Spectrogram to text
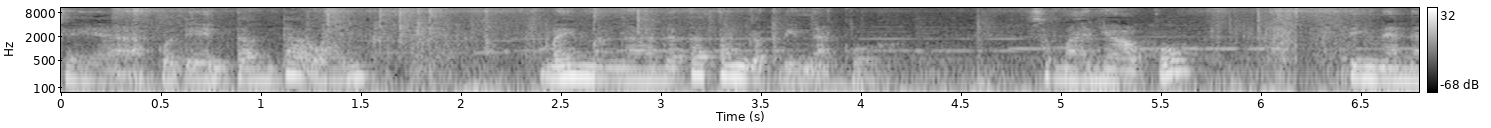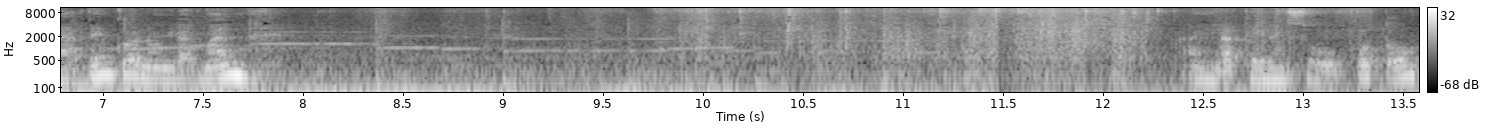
Kaya ako din taon-taon, may mga natatanggap din ako. Samahan niyo ako. Tingnan natin kung anong laman. Ang laki ng supot, oh.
